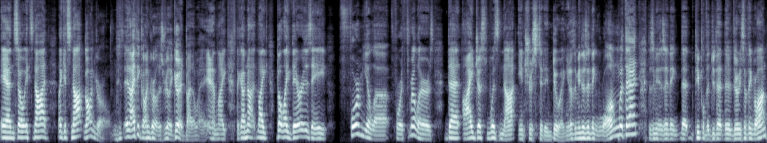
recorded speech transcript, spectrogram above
And so it's not like, it's not Gone Girl. And I think Gone Girl is really good, by the way. And like, like I'm not like, but like there is a, formula for thrillers that I just was not interested in doing. It doesn't mean there's anything wrong with that. Doesn't mean there's anything that people that do that they're doing something wrong.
